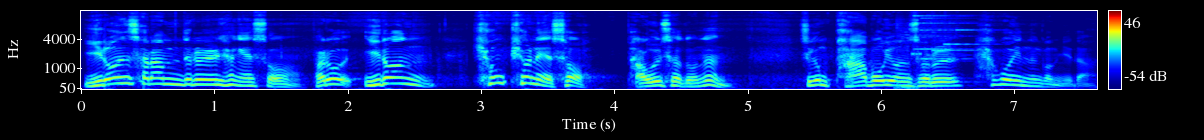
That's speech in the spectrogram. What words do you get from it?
이런 사람들을 향해서 바로 이런 형편에서 바울 사도는 지금 바보 연설을 하고 있는 겁니다.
